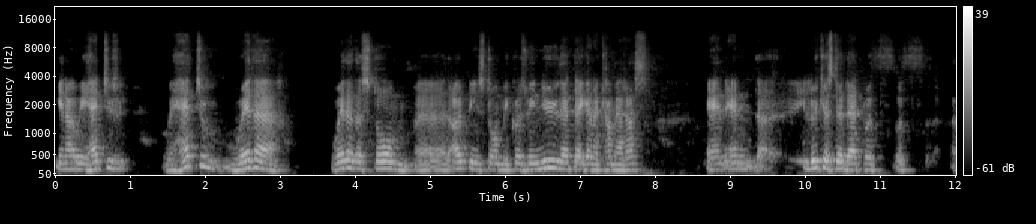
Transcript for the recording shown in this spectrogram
you know, we had to we had to weather weather the storm, uh, the opening storm, because we knew that they're going to come at us and and uh, Lucas did that with with uh,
